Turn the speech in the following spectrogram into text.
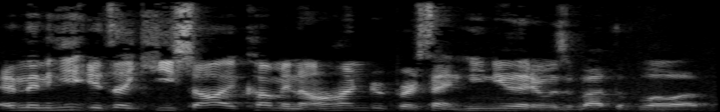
and then he, it's like he saw it coming hundred percent. He knew that it was about to blow up.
